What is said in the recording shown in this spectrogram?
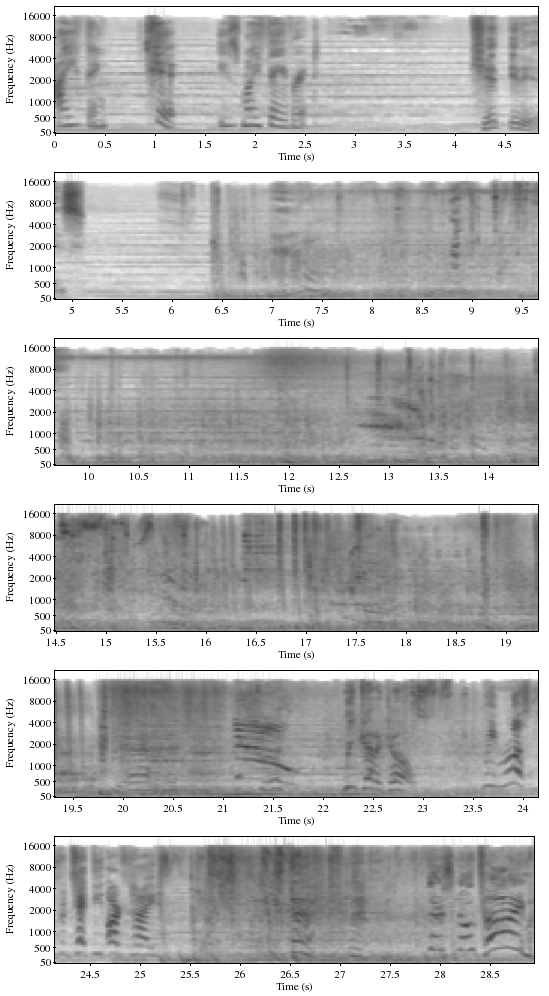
I think Kit is my favorite. Kit it is. Gotta go! We must protect the archives. There's no time!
